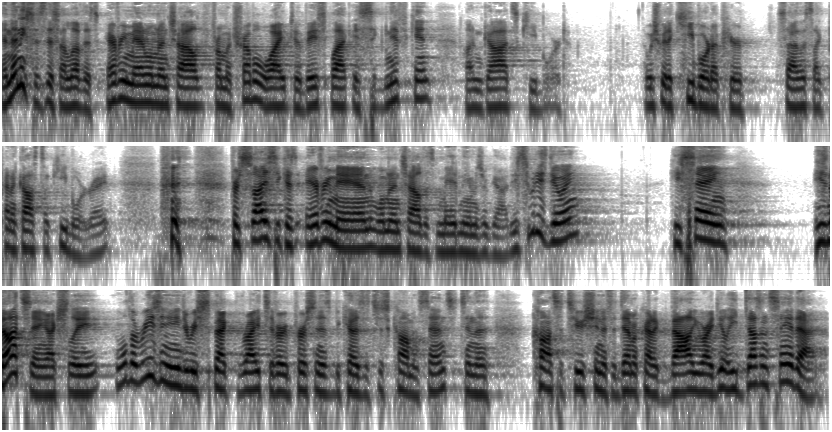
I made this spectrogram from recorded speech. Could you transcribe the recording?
And then he says this I love this. Every man, woman, and child, from a treble white to a bass black, is significant on God's keyboard. I wish we had a keyboard up here, Silas, like Pentecostal keyboard, right? Precisely because every man, woman, and child is made in the image of God. Do you see what he's doing? He's saying, he's not saying actually, well, the reason you need to respect rights of every person is because it's just common sense. It's in the Constitution, it's a democratic value or ideal. He doesn't say that.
